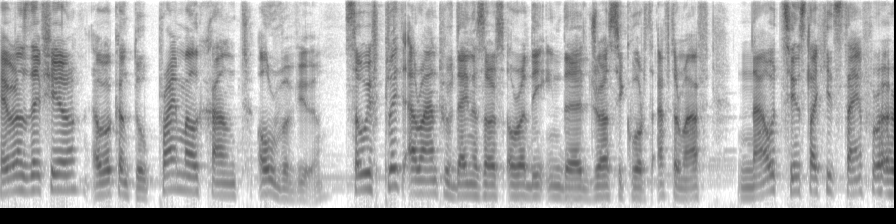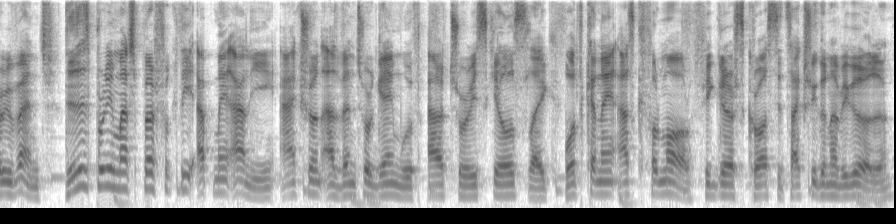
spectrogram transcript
Hey everyone, Dave here, and welcome to Primal Hunt Overview. So we've played around with dinosaurs already in the Jurassic World Aftermath, now it seems like it's time for a revenge. This is pretty much perfectly up my alley, action adventure game with archery skills, like what can I ask for more? Fingers crossed it's actually gonna be good.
